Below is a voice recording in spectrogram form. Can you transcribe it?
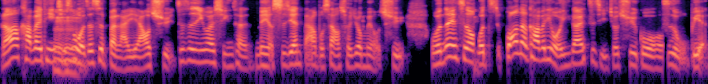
然后咖啡厅，其实我这次本来也要去，就、嗯、是因为行程没有时间搭不上，所以就没有去。我那次我光那咖啡厅，我应该自己就去过四五遍。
